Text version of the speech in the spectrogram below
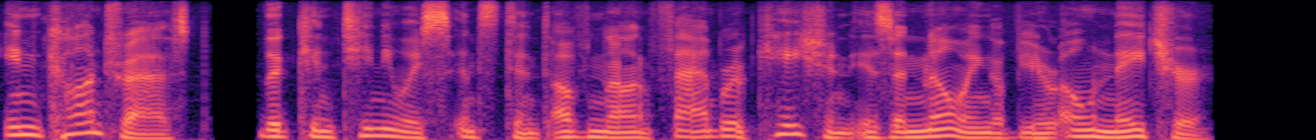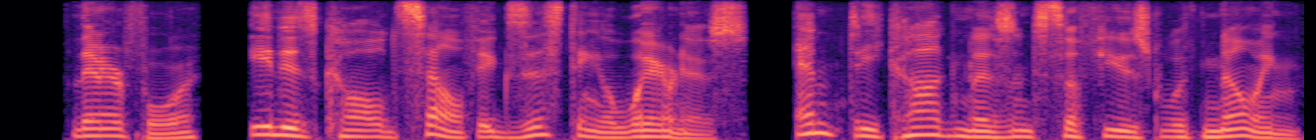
In contrast, the continuous instant of non-fabrication is a knowing of your own nature. Therefore, it is called self-existing awareness empty cognizance suffused with knowing.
